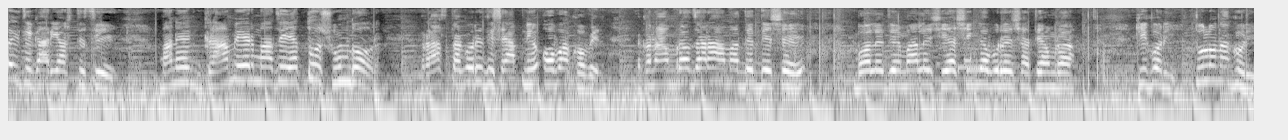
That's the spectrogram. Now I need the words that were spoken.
ওই যে গাড়ি আসতেছে। মানে গ্রামের মাঝে এত সুন্দর রাস্তা করে দিছে, আপনি অবাক হবেন। এখন আমরা যারা আমাদের দেশে বলে যে মালয়েশিয়া, সিঙ্গাপুরের সাথে আমরা কি করি? তুলনা করি।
